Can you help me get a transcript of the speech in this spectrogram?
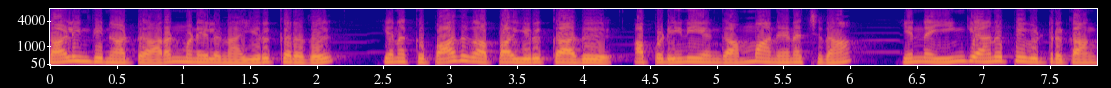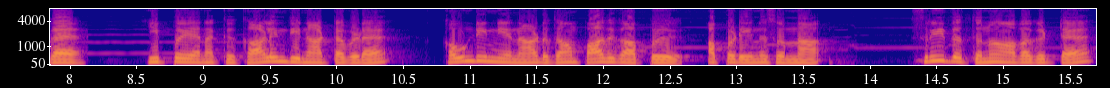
காளிந்தி நாட்டு அரண்மனையில நான் இருக்கிறது எனக்கு பாதுகாப்பா இருக்காது அப்படின்னு எங்க அம்மா நினைச்சுதான் என்னை இங்கே அனுப்பி விட்டுருக்காங்க. இப்ப எனக்கு காளிந்தி நாட்டை விட கவுண்டின்ய நாடு தான் பாதுகாப்பு அப்படின்னு சொன்னா. ஸ்ரீதத்தனும் அவகிட்ட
